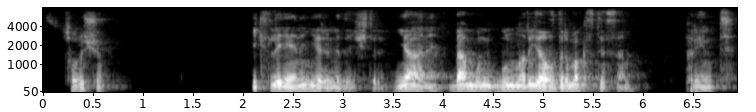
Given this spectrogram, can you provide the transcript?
Soru şu. x ile y'nin yerini değiştirin. Yani ben bunları yazdırmak istesem print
